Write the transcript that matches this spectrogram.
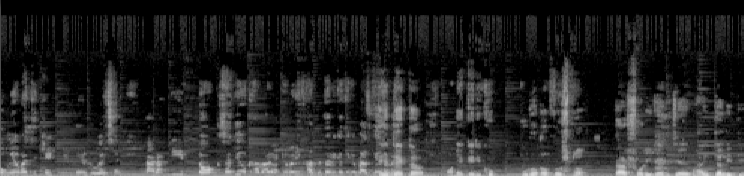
হোমিওপ্যাথি ট্রিটমেন্টে রয়েছেন তারা কি টক জাতীয় খাবার একেবারেই খাদ্য তালিকা থেকে বাদ দিয়ে দেবেন? একটা অনেকেরই খুব পুরনো প্রশ্ন। তার শরীরের যে ভাইটালিটি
